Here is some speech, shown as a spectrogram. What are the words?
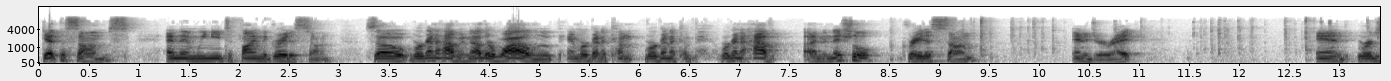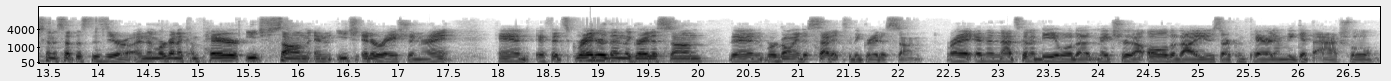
get the sums, and then we need to find the greatest sum. So we're going to have another while loop, and we're going to come, we're going to we're going to have an initial greatest sum integer, right? And we're just going to set this to zero, and then we're going to compare each sum in each iteration, right? And if it's greater than the greatest sum, then we're going to set it to the greatest sum, right? And then that's going to be able to make sure that all the values are compared, and we get the actual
